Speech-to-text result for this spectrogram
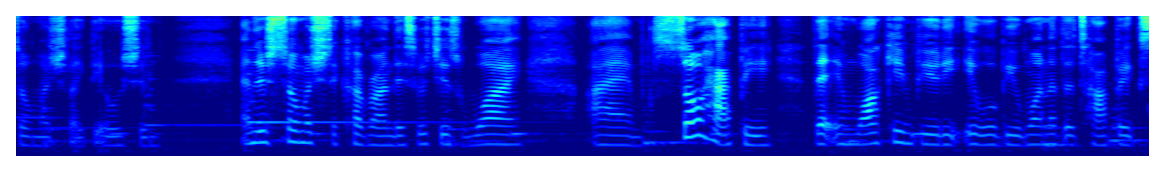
so much like the ocean. And there's so much to cover on this, which is why I am so happy that in Walk in Beauty, it will be one of the topics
